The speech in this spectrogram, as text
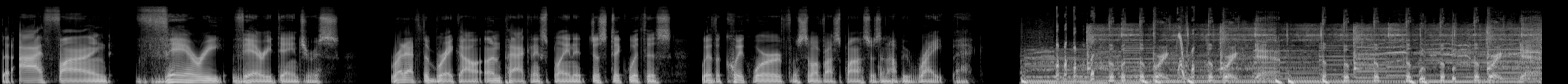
that I find very, very dangerous. Right after the break, I'll unpack and explain it. Just stick with us. We have a quick word from some of our sponsors, and I'll be right back. The, break, the breakdown. The, breakdown.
